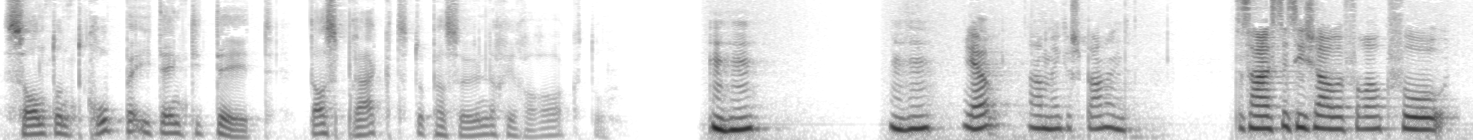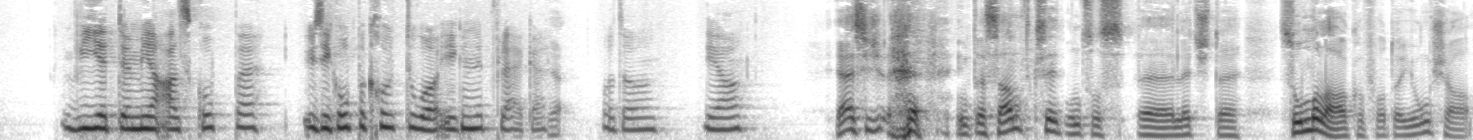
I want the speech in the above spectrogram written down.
sondern die Gruppenidentität. Das prägt der persönliche Charakter. Mhm. Mhm. Ja, ah, mega spannend. Das heißt, es ist auch eine Frage von, wie wir als Gruppe unsere Gruppenkultur irgendwie pflegen. Ja. Oder, ja. Ja, es ist interessant gesehen, unser äh, letztes Sommerlager von der Jungschar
